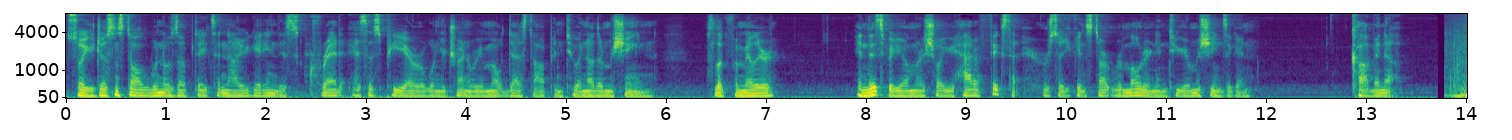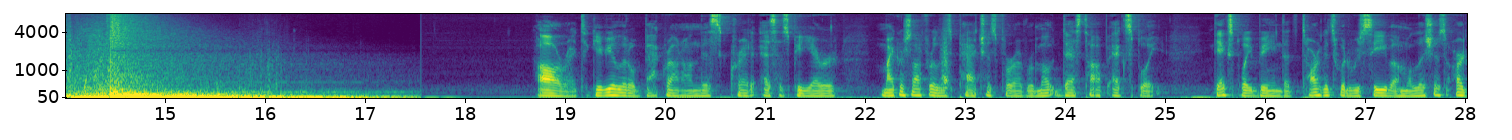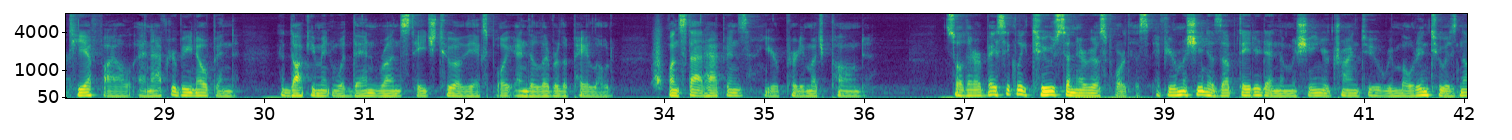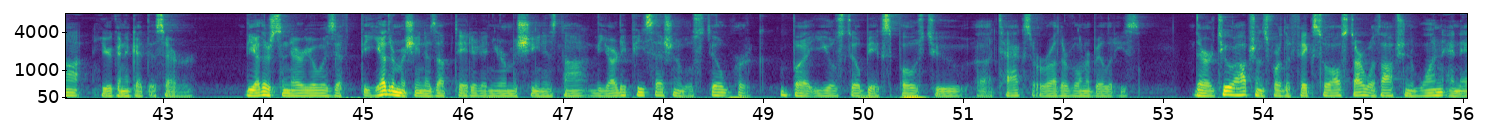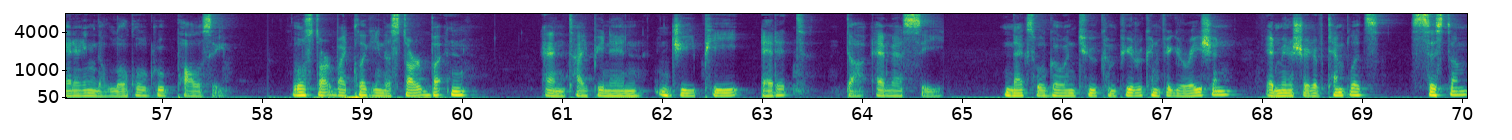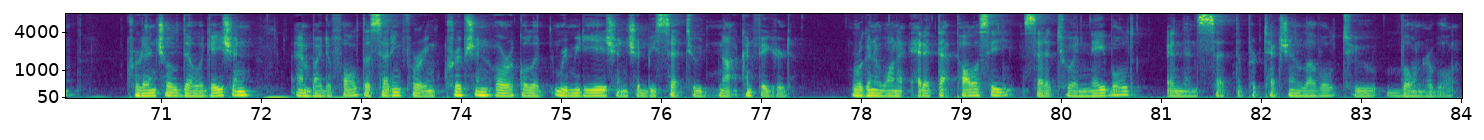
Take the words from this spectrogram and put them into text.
So you just installed Windows updates and now you're getting this CredSSP error when you're trying to remote desktop into another machine. Does look familiar? In this video, I'm going to show you how to fix that error so you can start remoting into your machines again. Coming up. Alright, to give you a little background on this CredSSP error, Microsoft released patches for a remote desktop exploit. The exploit being that the targets would receive a malicious RTF file and after being opened, the document would then run stage 2 of the exploit and deliver the payload. Once that happens, you're pretty much pwned. So there are basically two scenarios for this. If your machine is updated and the machine you're trying to remote into is not, you're going to get this error. The other scenario is if the other machine is updated and your machine is not, the RDP session will still work, but you'll still be exposed to uh, attacks or other vulnerabilities. There are two options for the fix, so I'll start with option one and editing the local group policy. We'll start by clicking the Start button and typing in gpedit.msc. Next, we'll go into Computer Configuration, Administrative Templates, System, Credential Delegation, and by default, the setting for encryption Oracle remediation should be set to not configured. We're going to want to edit that policy, set it to enabled, and then set the protection level to vulnerable.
